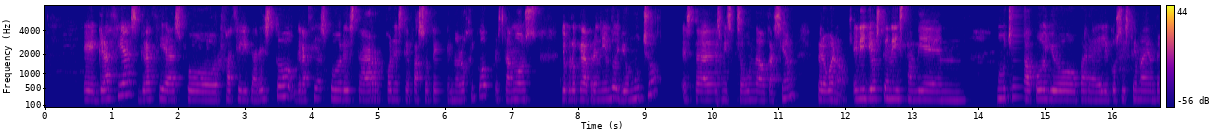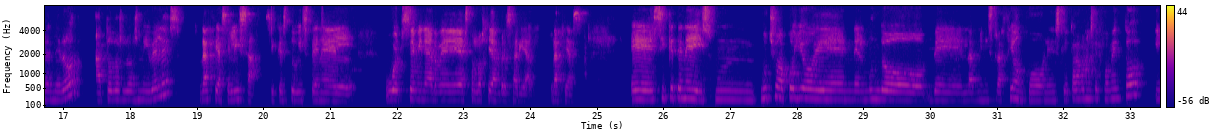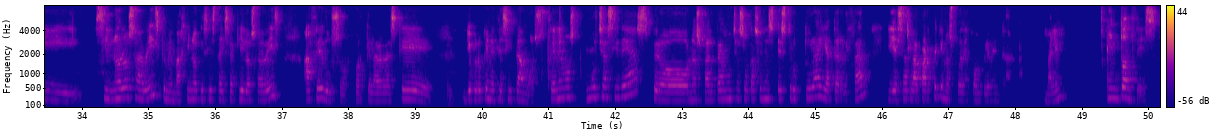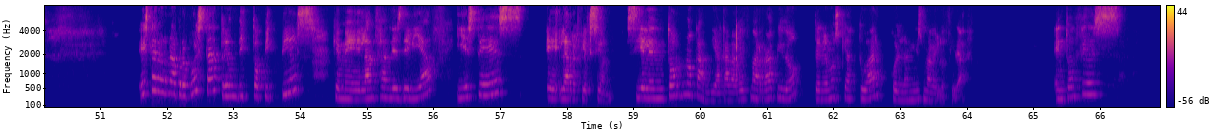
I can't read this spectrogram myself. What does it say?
eh, gracias, gracias por facilitar esto, gracias por estar con este paso tecnológico. Estamos, yo creo que aprendiendo yo mucho. Esta es mi segunda ocasión, pero bueno, en ellos tenéis también mucho apoyo para el ecosistema emprendedor a todos los niveles. Gracias, Elisa. Sí que estuviste en el web seminar de astrología empresarial. Gracias. Eh, sí que tenéis mucho apoyo en el mundo de la administración con el Instituto Aragones de Fomento y si no lo sabéis, que me imagino que si estáis aquí lo sabéis, haced uso, porque la verdad es que yo creo que necesitamos. Tenemos muchas ideas, pero nos falta en muchas ocasiones estructura y aterrizar y esa es la parte que nos pueden complementar. ¿Vale? Entonces, esta era una propuesta, Trending Topic Pills, que me lanzan desde el IAF y este es eh, la reflexión. Si el entorno cambia cada vez más rápido, tenemos que actuar con la misma velocidad. Entonces,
